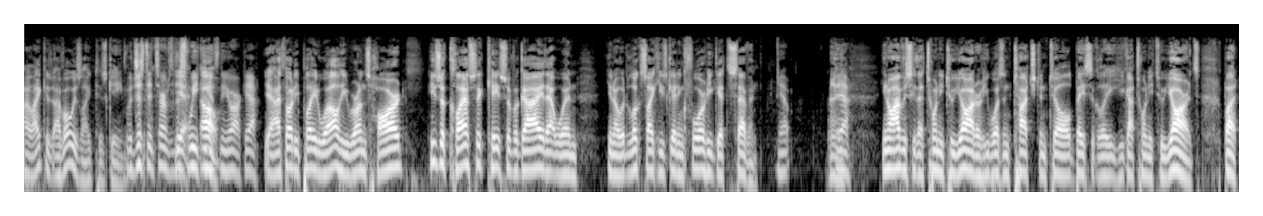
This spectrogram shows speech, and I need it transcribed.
i like his i've always liked his game but just in terms of this Yeah. week Oh. against New York. Yeah, yeah i thought he played well he runs hard he's a classic case of a guy that when you know it looks like he's getting four he gets seven yep, yeah. You know, obviously that 22 yarder, he wasn't touched until basically he got 22 yards. But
